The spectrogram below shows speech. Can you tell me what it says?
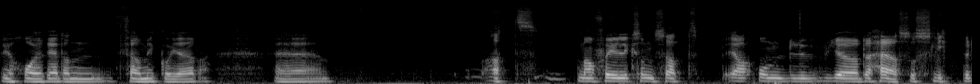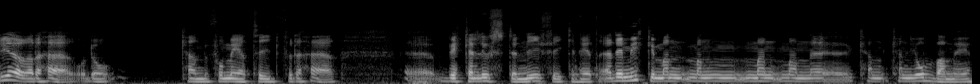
Vi har ju redan för mycket att göra. Ehm, att man får ju liksom så att ja, om du gör det här så slipper du göra det här och då kan du få mer tid för det här. Eh, väcka lusten, nyfikenheten. Ja, det är mycket man, man, man, man eh, kan, kan jobba med.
